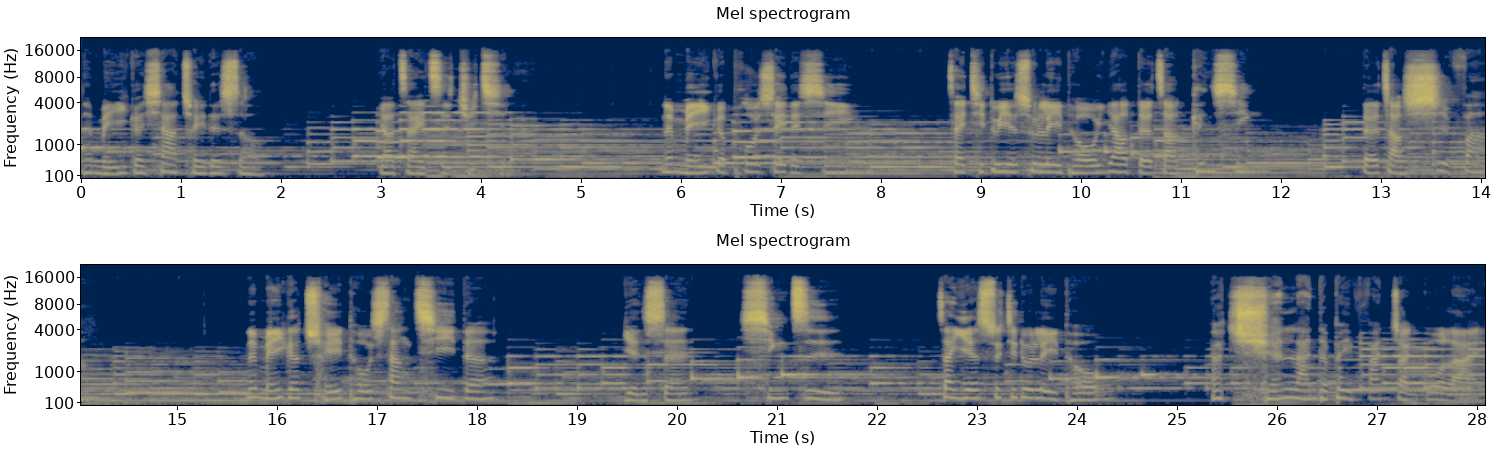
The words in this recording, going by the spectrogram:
那每一个下垂的手，要再一次举起来；那每一个破碎的心，在基督耶稣里头要得着更新，得着释放。那每一个垂头丧气的眼神、心智，在耶稣基督里头，要全然的被翻转过来，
